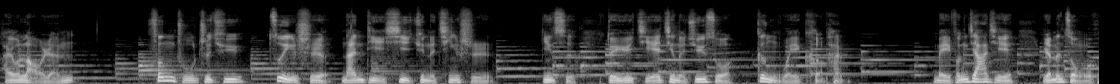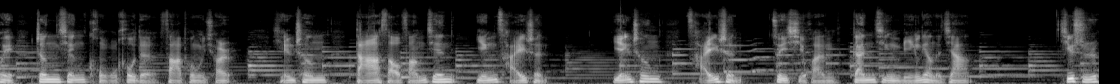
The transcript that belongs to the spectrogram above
还有老人，风烛之躯最是难抵细菌的侵蚀，因此对于洁净的居所更为可盼。每逢佳节，人们总会争先恐后的发朋友圈，言称打扫房间迎财神，言称财神。最喜欢干净明亮的家。其实，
